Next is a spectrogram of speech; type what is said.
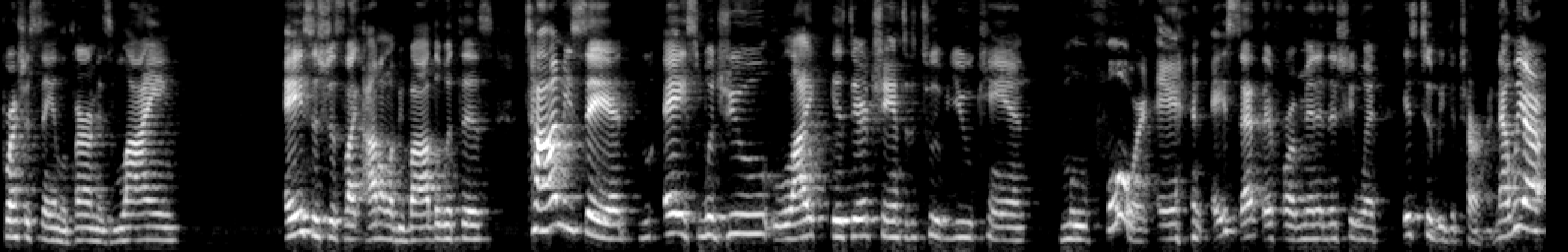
Precious saying Laverne is lying. Ace is just like, I don't want to be bothered with this. Tommy said, Ace, would you like, is there a chance that the two of you can move forward? And Ace sat there for a minute, then she went, It's to be determined. Now, we are,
